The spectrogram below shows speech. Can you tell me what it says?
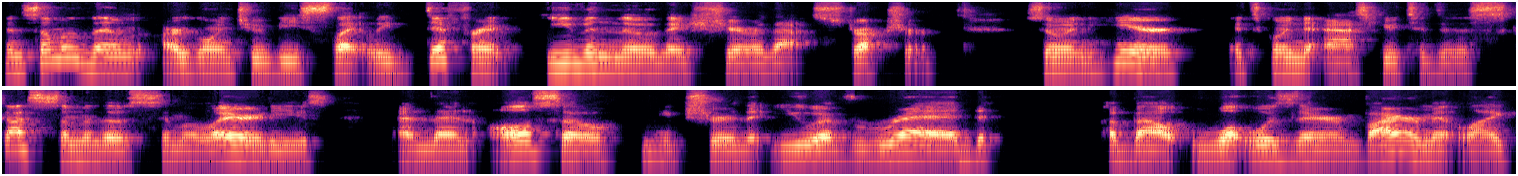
and some of them are going to be slightly different even though they share that structure. So in here, it's going to ask you to discuss some of those similarities and then also make sure that you have read about what was their environment like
